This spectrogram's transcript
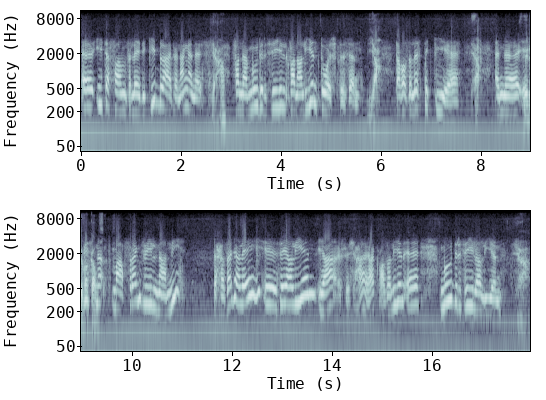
Eh, iets van verleden keer blijven hangen is. Ja. Van dat moederziel van alleen te zijn. Ja. Dat was de laatste keer, hè. Ja. En, eh, ik wist na- maar Frank viel nou niet. Dat je zegt alleen, eh, zij alleen. Ja, ik zeg, ja, ja, ik was alleen. Eh, moederziel alleen. Ja.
